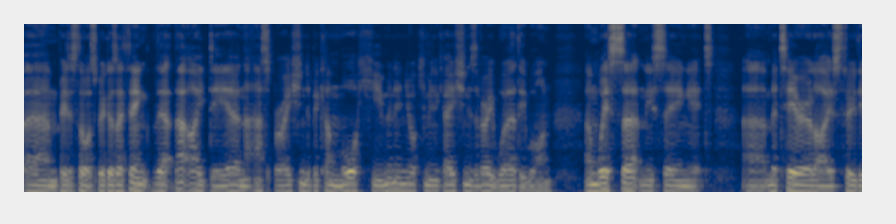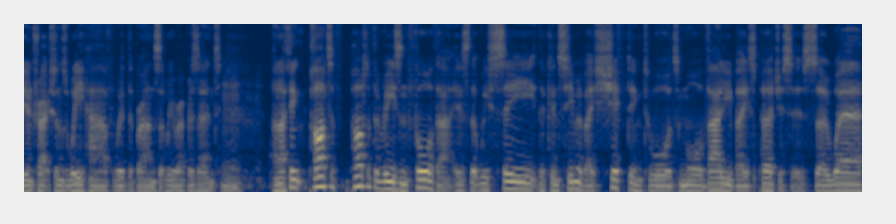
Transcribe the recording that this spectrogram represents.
um, Peter's thoughts because I think that that idea and that aspiration to become more human in your communication is a very worthy one, and we're certainly seeing it uh, materialize through the interactions we have with the brands that we represent. Mm. And I think part of part of the reason for that is that we see the consumer base shifting towards more value based purchases. So where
